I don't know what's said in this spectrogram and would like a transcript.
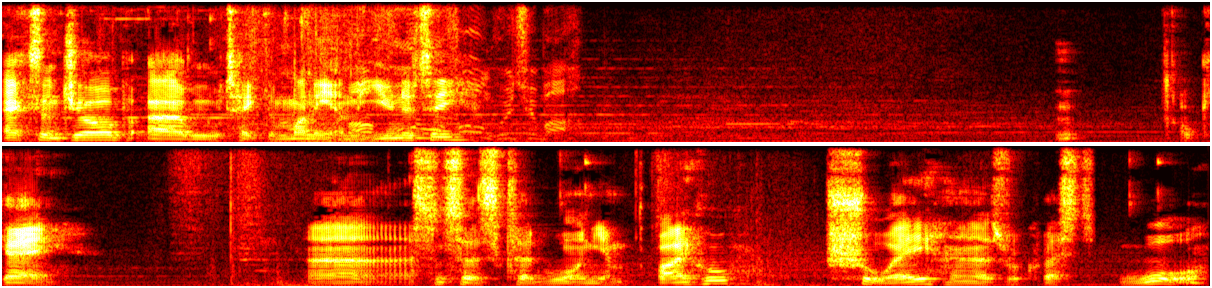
Excellent job. Uh, we will take the money and the unity. Okay. Uh, Sun has declared war on Yanbaihu. Shui has requested war.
